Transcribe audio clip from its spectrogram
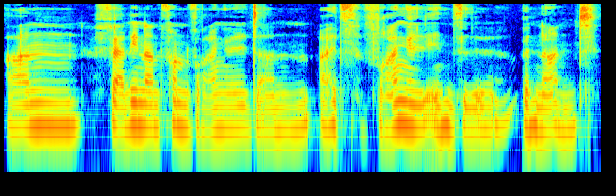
an Ferdinand von Wrangel dann als Wrangelinsel benannt.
